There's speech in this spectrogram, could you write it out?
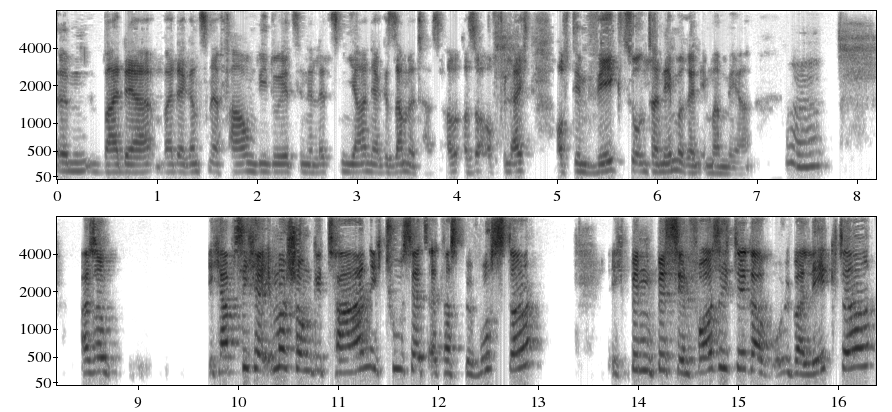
ähm, bei, der, bei der ganzen Erfahrung, die du jetzt in den letzten Jahren ja gesammelt hast? Also auch vielleicht auf dem Weg zur Unternehmerin immer mehr. Mhm. Also ich habe es sicher immer schon getan, ich tue es jetzt etwas bewusster. Ich bin ein bisschen vorsichtiger, überlegter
